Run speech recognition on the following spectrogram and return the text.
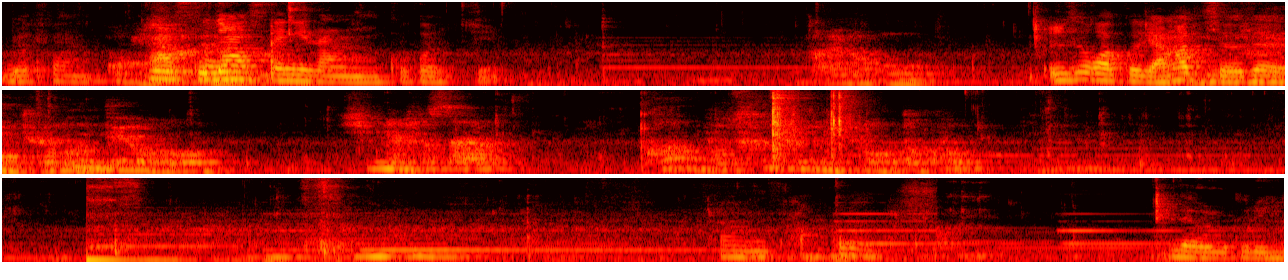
몇 살? 아, 고등학생이랑 그거 있지. 이서가 그 양아치 들으면 여자였잖아. 어때요? 10년 쳤어요? 그뭐 사 내 얼굴이.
